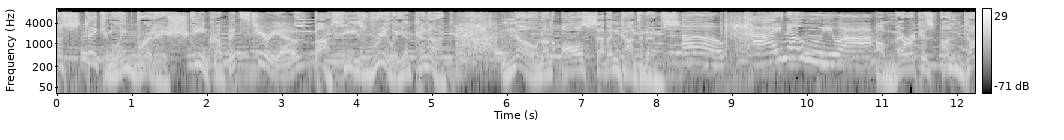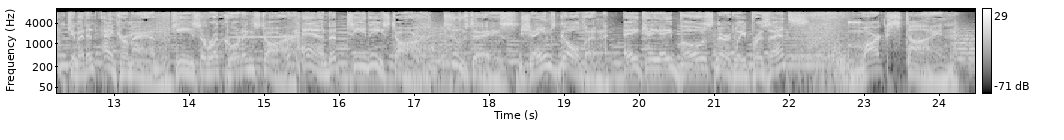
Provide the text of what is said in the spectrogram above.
He's always mistakenly British. Tea and crumpets. Cheerio. But he's really a Canuck. Known on all seven continents. Oh, I know who you are. America's undocumented anchorman. He's a recording star and a TV star. Tuesdays, James Golden, aka Bo Snerdley, presents Mark Steyn.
